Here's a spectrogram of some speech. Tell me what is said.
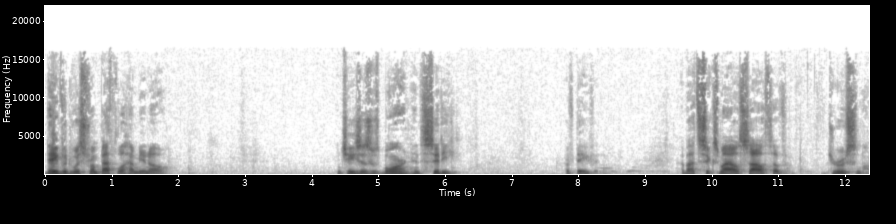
David was from Bethlehem, you know. And Jesus was born in the city of David, about six miles south of Jerusalem.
